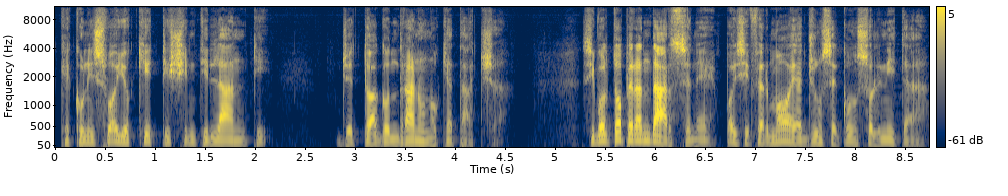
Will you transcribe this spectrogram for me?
che con i suoi occhietti scintillanti gettò a Gondrano un'occhiataccia. Si voltò per andarsene, poi si fermò e aggiunse con solennità.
